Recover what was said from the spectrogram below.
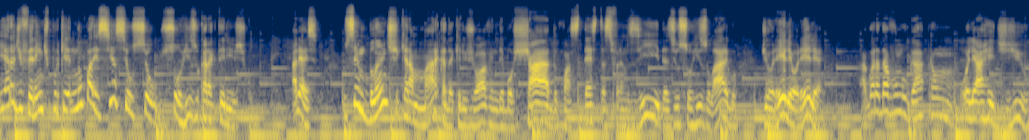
e, era diferente porque não parecia ser o seu sorriso característico. Aliás, O semblante, que era a marca daquele jovem debochado, com as testas franzidas e o sorriso largo, de orelha a orelha, agora dava um lugar para um olhar arredio,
